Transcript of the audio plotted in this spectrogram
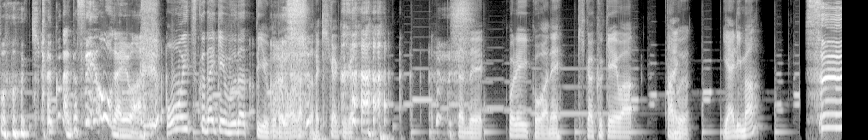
もう企画なんかせん方がええわ。思いつくだけ無駄っていうことが分かったな企画が。なんでこれ以降はね企画系は多分、やりま、すー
